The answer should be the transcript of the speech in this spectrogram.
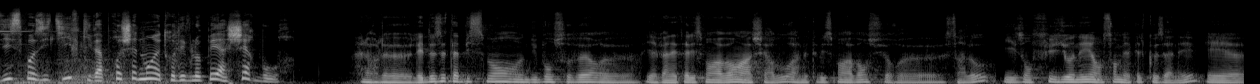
dispositif qui va prochainement être développé à Cherbourg. Alors le- les deux établissements du Bon Sauveur, euh, il y avait un établissement avant à Cherbourg, un établissement avant sur euh, Saint-Lô. Ils ont fusionné ensemble il y a quelques années et euh,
